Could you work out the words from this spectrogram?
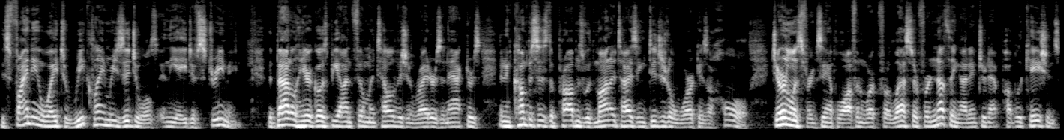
is finding a way to reclaim residuals in the age of streaming. The battle here goes beyond film and television writers and actors and encompasses the problems with monetizing digital work as a whole. Journalists, for example, often work for less or for nothing on internet publications,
